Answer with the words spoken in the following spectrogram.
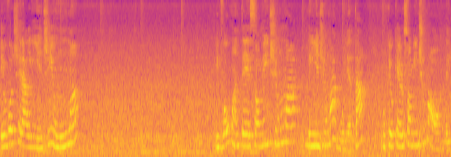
Eu vou tirar a linha de uma e vou manter somente uma linha de uma agulha, tá? Porque eu quero somente uma ordem.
